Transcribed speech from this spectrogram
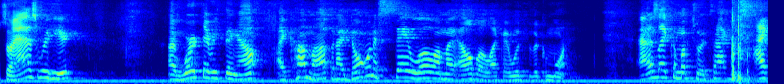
So as we're here, I've worked everything out. I come up and I don't want to stay low on my elbow like I would for the Kimura. As I come up to attack, I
